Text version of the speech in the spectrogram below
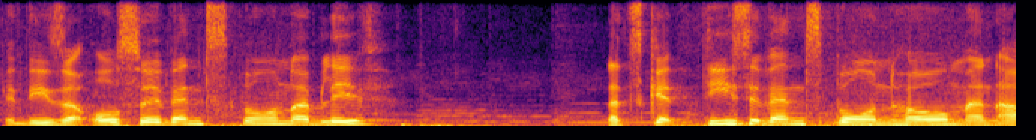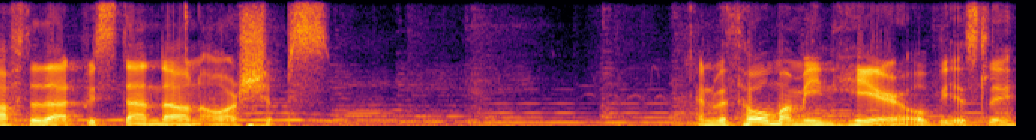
These are also event spawned, I believe. Let's get these events spawned home and after that we stand down our ships. And with home I mean here, obviously.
